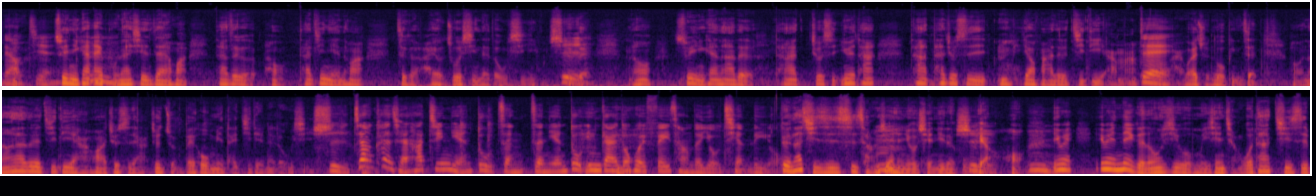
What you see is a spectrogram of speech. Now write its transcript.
了解，所以你看爱普，那现在的话，它这个哦，它今年的话，这个还有做新的东西，是对不对？然后，所以你看他的，他就是因为他，他他就是要发这个 GDR 嘛，对，海外存托凭证。好，然后他这个 GDR 的话，就是啊，就准备后面台积电的东西。是这样看起来，他今年度整整年度应该都会非常的有潜力哦。对，它其实是长线很有潜力的股票哈，因为因为那个东西我们以前讲过，它其实。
